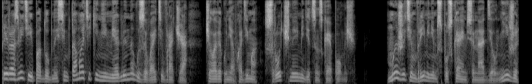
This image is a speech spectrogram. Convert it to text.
При развитии подобной симптоматики немедленно вызывайте врача. Человеку необходима срочная медицинская помощь. Мы же тем временем спускаемся на отдел ниже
